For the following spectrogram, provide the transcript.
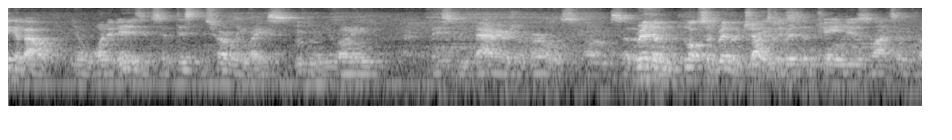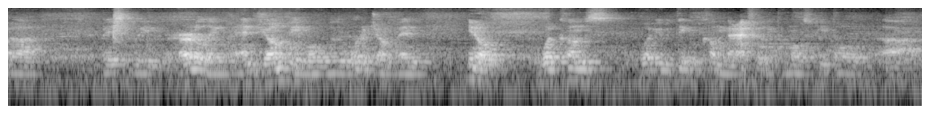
think about you know what it is, it's a distance hurdling race. You know, Mhm. you're running basically barriers or hurdles. Um, so Rhythm, lots of rhythm lots changes. of rhythm changes, lots of uh, basically hurdling and jumping over the water jump. And you know what comes, what you would think would come naturally to most people, uh,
